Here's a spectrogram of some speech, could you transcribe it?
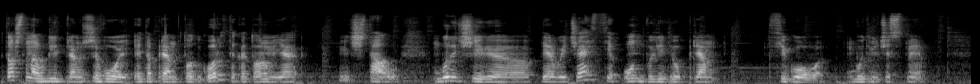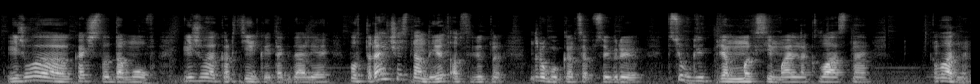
потому что она выглядит прям живой. Это прям тот город, о котором я мечтал. Будучи в э, первой части, он выглядел прям фигово, будем честны неживое качество домов, неживая картинка и так далее. Во вторая часть нам дает абсолютно другую концепцию игры. Все выглядит прям максимально классно. Ладно,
